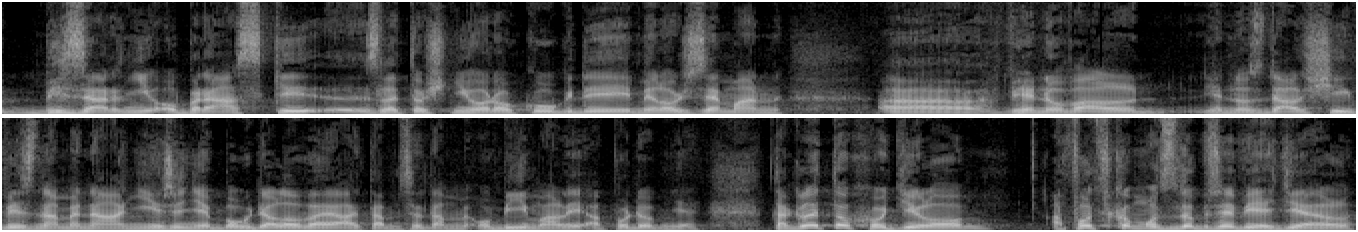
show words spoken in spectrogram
bizarní obrázky z letošního roku, kdy Miloš Zeman věnoval jedno z dalších vyznamenání Jiřině Bohdalové a tam se tam objímali a podobně. Takhle to chodilo a Focko moc dobře věděl,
